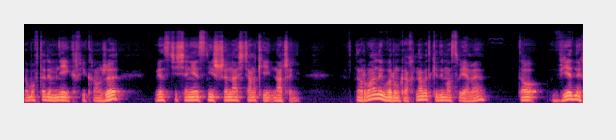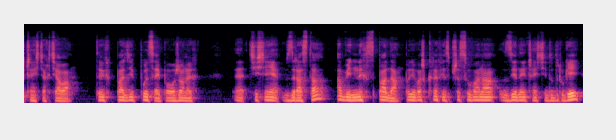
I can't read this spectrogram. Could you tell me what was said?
No bo wtedy mniej krwi krąży, więc ciśnienie niższe na ścianki naczyń. W normalnych warunkach, nawet kiedy masujemy, to w jednych częściach ciała, tych bardziej płycej położonych, e, ciśnienie wzrasta, a w innych spada, ponieważ krew jest przesuwana z jednej części do drugiej,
